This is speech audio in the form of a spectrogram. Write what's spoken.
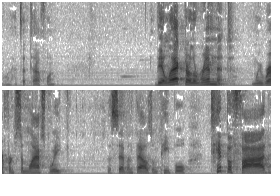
Well, that's a tough one. The elect are the remnant. We referenced them last week. The 7,000 people typified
